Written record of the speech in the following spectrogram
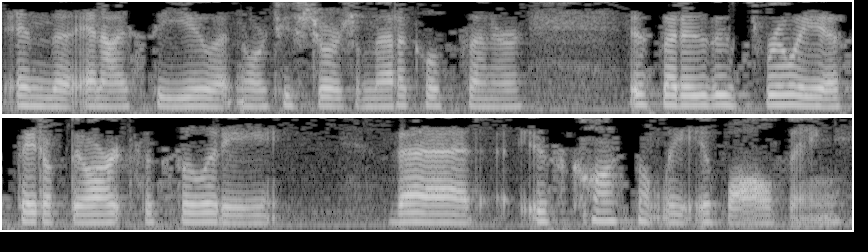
in the NICU at Northeast Georgia Medical Center is that it is really a state-of-the-art facility that is constantly evolving.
